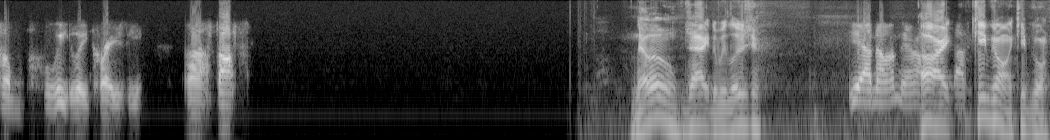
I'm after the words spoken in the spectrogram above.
completely crazy. Uh, thoughts? Hello, Jack. Did we lose you? Yeah, no, I'm there. All right, keep going. Keep going.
